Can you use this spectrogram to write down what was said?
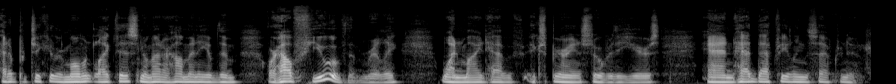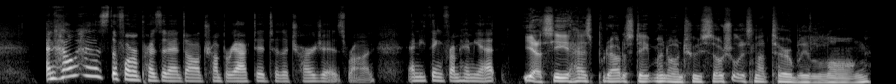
at a particular moment like this, no matter how many of them or how few of them really one might have experienced over the years, and had that feeling this afternoon. And how has the former president Donald Trump reacted to the charges, Ron? Anything from him yet? Yes, he has put out a statement on Truth Social. It's not terribly long.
